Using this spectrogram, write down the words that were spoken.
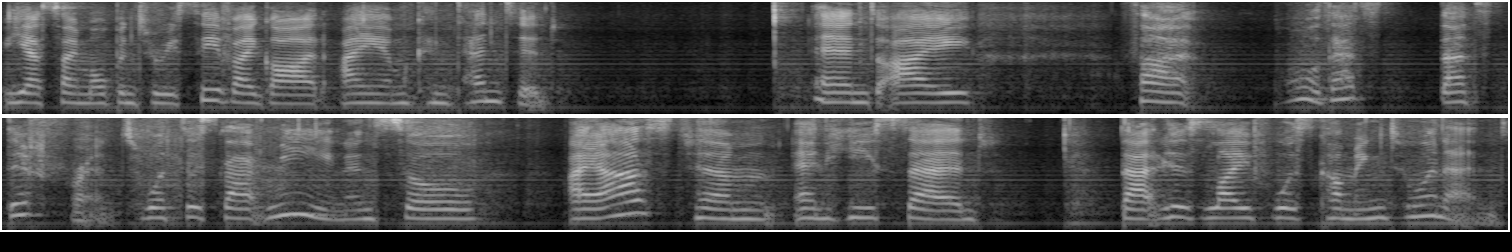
yes, I'm open to receive, I got, I am contented. And I thought, oh, that's that's different. What does that mean? And so I asked him, and he said that his life was coming to an end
